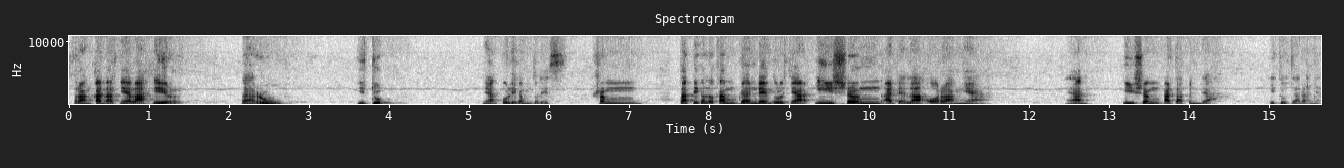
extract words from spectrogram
terangkan artinya lahir, baru, hidup. Ya, boleh kamu tulis. Sheng. Tapi kalau kamu gandeng tulisnya I Sheng adalah orangnya. Ya, I Sheng kata benda. Itu caranya.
